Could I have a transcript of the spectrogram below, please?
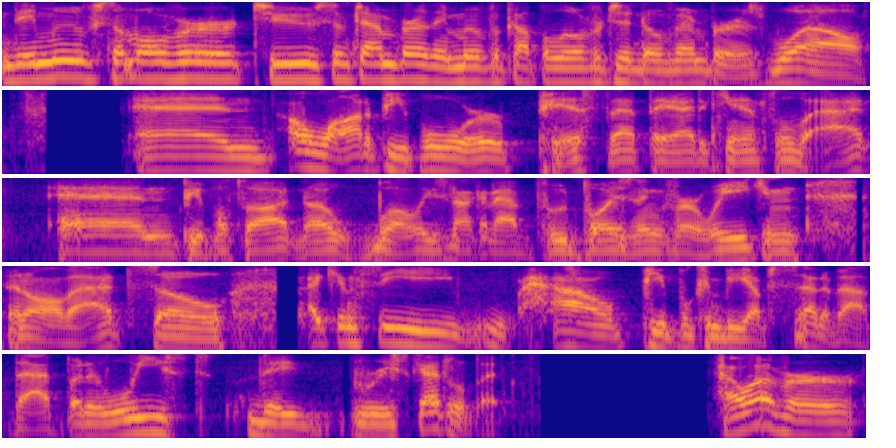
They moved some over to September, they move a couple over to November as well. And a lot of people were pissed that they had to cancel that. And people thought, oh, well, he's not going to have food poisoning for a week and, and all that. So I can see how people can be upset about that, but at least they rescheduled it. However,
